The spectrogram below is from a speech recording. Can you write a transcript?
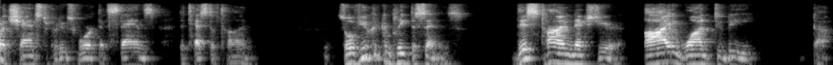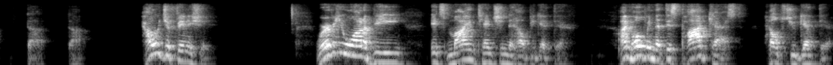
What a chance to produce work that stands the test of time. So, if you could complete the sentence, this time next year, I want to be dot, dot, dot. How would you finish it? Wherever you want to be, it's my intention to help you get there. I'm hoping that this podcast helps you get there.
